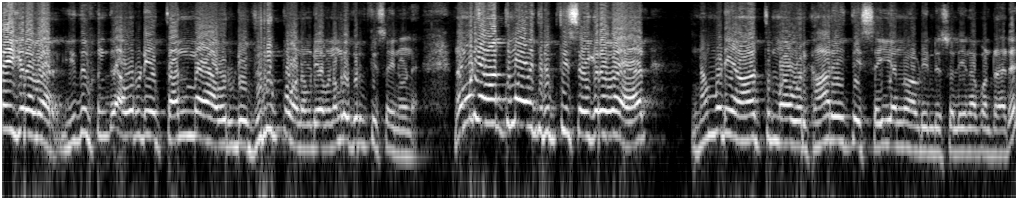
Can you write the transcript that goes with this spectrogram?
செய்கிறவர் இது வந்து அவருடைய தன்மை அவருடைய விருப்பம் நம்முடைய நம்மளை திருப்தி செய்யணும்னு. நம்முடைய ஆத்மாவை திருப்தி செய்கிறவர் நம்முடைய ஆத்மா ஒரு காரியத்தை செய்யணும் அப்படின்னு சொல்லி என்ன பண்றாரு?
